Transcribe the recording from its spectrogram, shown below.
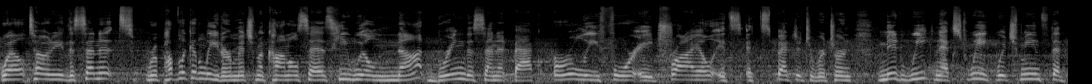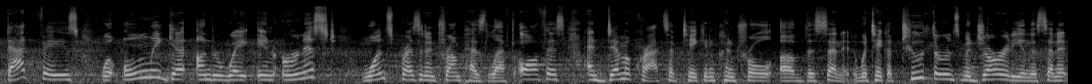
Well, Tony, the Senate's Republican leader, Mitch McConnell, says he will not bring the Senate back early for a trial. It's expected to return midweek next week, which means that that phase will only get underway in earnest once President Trump has left office and Democrats have taken control of the Senate. It would take a two thirds majority in the Senate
